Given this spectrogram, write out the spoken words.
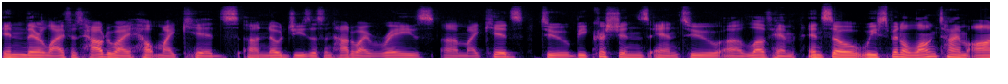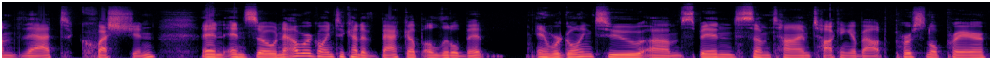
in their life is how do I help my kids uh, know Jesus and how do I raise uh, my kids to be Christians and to uh, love Him? And so we spent a long time on that question, and and so now we're going to kind of back up a little bit. And we're going to um, spend some time talking about personal prayer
